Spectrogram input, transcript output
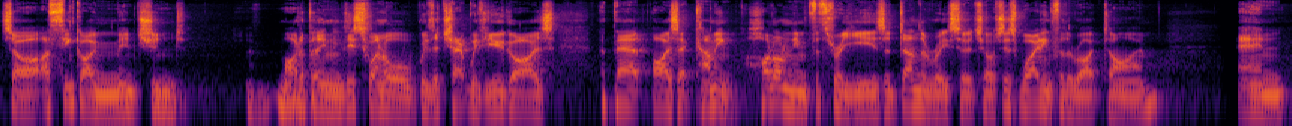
so I think I mentioned, might have been this one or with a chat with you guys about Isaac Cumming. Hot on him for three years. I'd done the research. I was just waiting for the right time and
